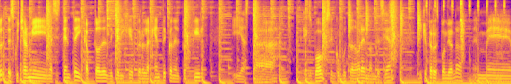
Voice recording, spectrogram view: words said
a escuchar mi, asistente y captó desde que dije, pero la gente con el perfil y hasta Xbox en computadora, en donde sea, ¿Y qué te respondió? Nada. me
